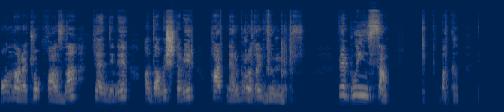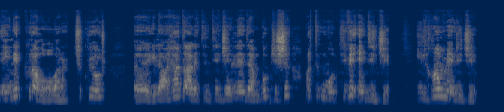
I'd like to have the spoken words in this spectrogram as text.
onlara çok fazla kendini adamış da bir partner burada görüyoruz. Ve bu insan bakın değnek kralı olarak çıkıyor. E, ilahi adaletin tecelli eden bu kişi artık motive edici, ilham verici,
